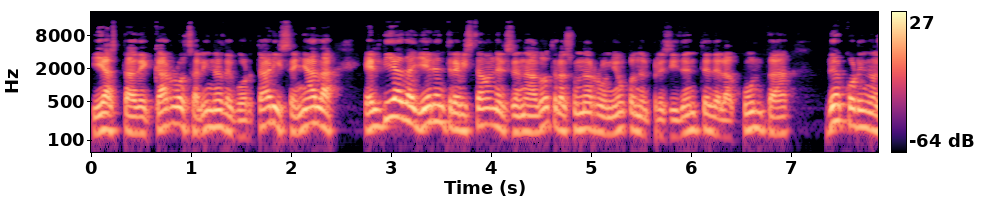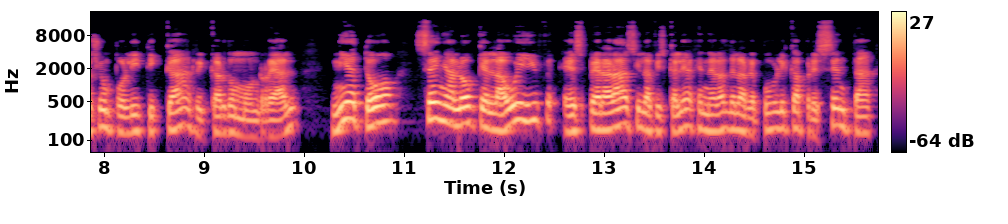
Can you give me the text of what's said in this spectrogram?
y hasta de Carlos Salinas de Gortari. Señala, el día de ayer entrevistado en el Senado tras una reunión con el presidente de la Junta de Coordinación Política, Ricardo Monreal, Nieto señaló que la UIF esperará si la Fiscalía General de la República presenta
